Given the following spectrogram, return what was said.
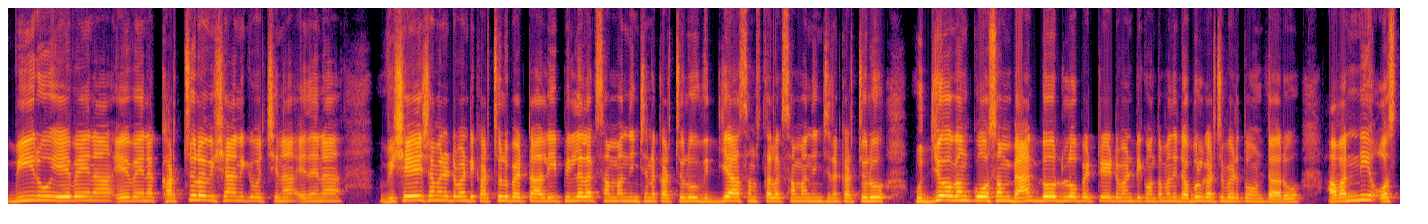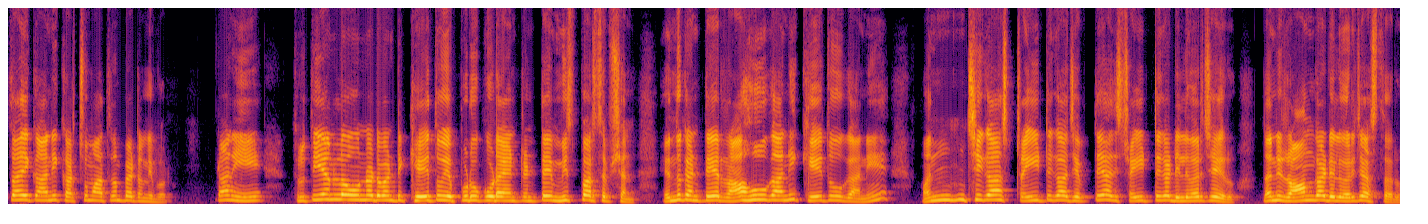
వీరు ఏవైనా ఏవైనా ఖర్చుల విషయానికి వచ్చినా ఏదైనా విశేషమైనటువంటి ఖర్చులు పెట్టాలి పిల్లలకు సంబంధించిన ఖర్చులు విద్యా సంస్థలకు సంబంధించిన ఖర్చులు ఉద్యోగం కోసం బ్యాంక్ డోర్లో పెట్టేటువంటి కొంతమంది డబ్బులు ఖర్చు పెడుతూ ఉంటారు. అవన్నీ వస్తాయి కానీ ఖర్చు మాత్రం పెట్టనివ్వరు. కానీ తృతీయంలో ఉన్నటువంటి కేతు ఎప్పుడూ కూడా ఏంటంటే మిస్పర్సెప్షన్ ఎందుకంటే రాహు కానీ కేతు కానీ మంచిగా స్ట్రైట్గా చెప్తే అది స్ట్రైట్గా డెలివరీ చేయరు. దాన్ని రాంగ్గా డెలివరీ చేస్తారు.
